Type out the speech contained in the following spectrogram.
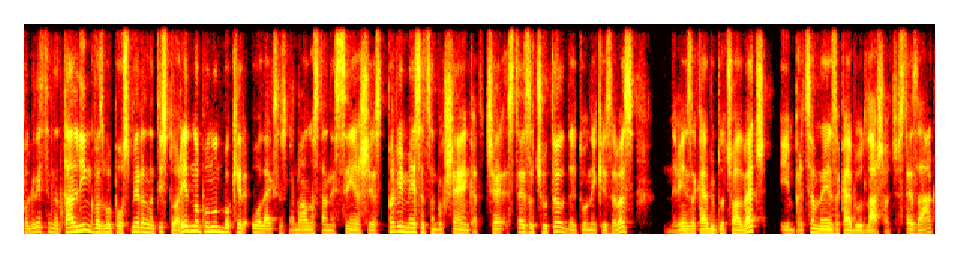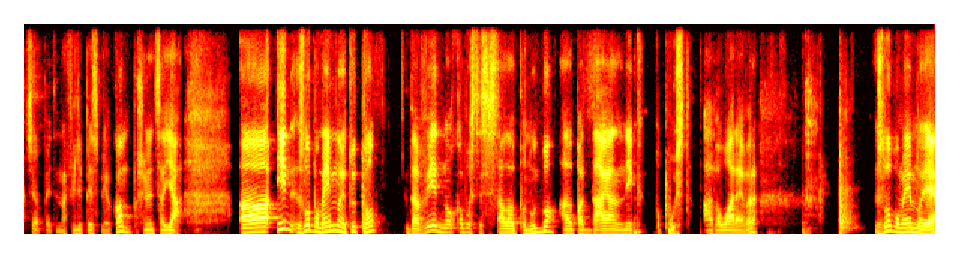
pa greste na ta link, vas bo pa usmeril na tisto redno ponudbo, ker All Access normalno stane 67 prvi mesec, ampak še enkrat, če ste začutili, da je to nekaj za vas, ne vem, zakaj bi plačal več in predvsem ne vem, zakaj bi odlašal. Če ste za akcijo, pejte na še enica. Ja. Uh, in zelo pomembno je tudi to, da vedno, ko boste sestavljali ponudbo ali pa dajali nek popust ali pa whatever, zelo pomembno je,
